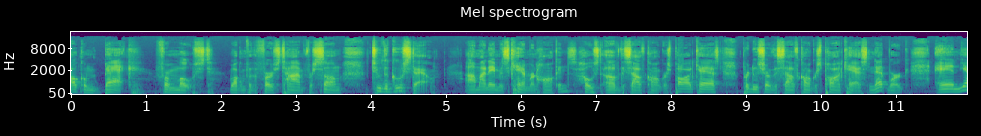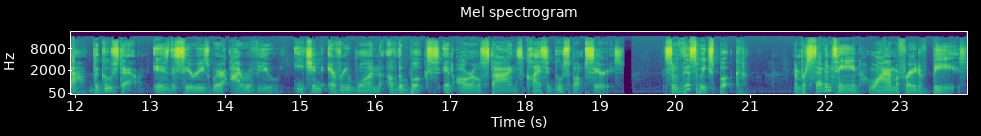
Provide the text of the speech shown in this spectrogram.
Welcome back for most. Welcome for the first time for some to the Goose Down. Uh, my name is Cameron Hawkins, host of the South Congress Podcast, producer of the South Congress Podcast Network. And yeah, The Goose Down is the series where I review each and every one of the books in R.L. Stine's classic Goosebumps series. So this week's book, number 17, Why I'm Afraid of Bees.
